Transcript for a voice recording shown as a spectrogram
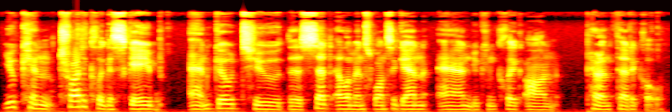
you can try to click escape and go to the set elements once again, and you can click on parenthetical.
